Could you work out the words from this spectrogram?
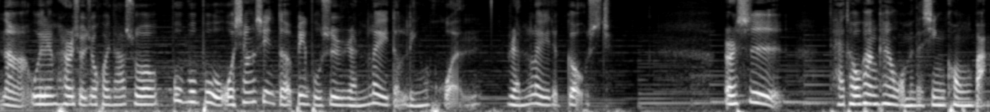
那 William Herschel 就回答说：“不不不，我相信的并不是人类的灵魂，人类的 ghost，而是抬头看看我们的星空吧，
